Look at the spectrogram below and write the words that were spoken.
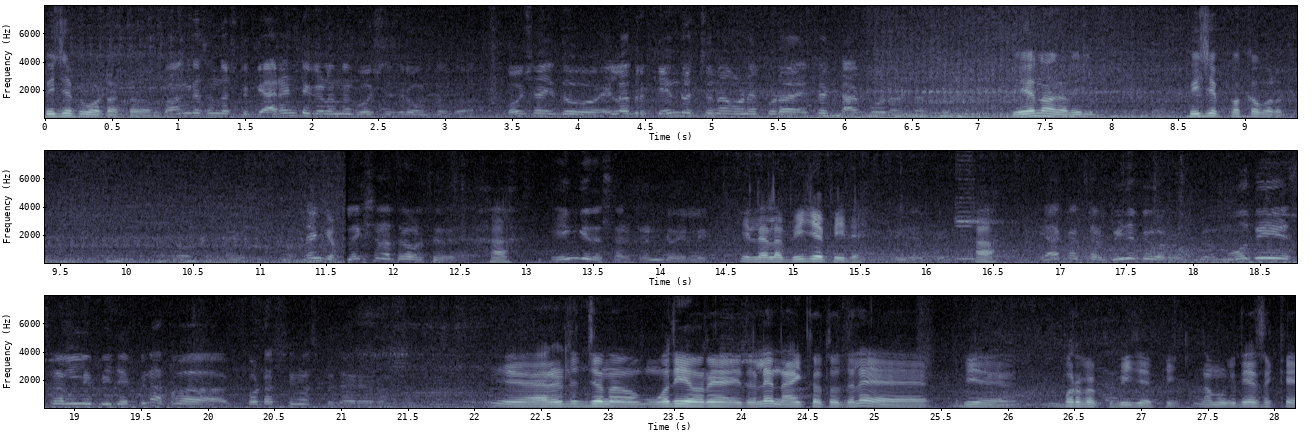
ಬಿ ಜೆ ಪಿ ಓಟ್ ಹಾಕೋದಂತ ಕಾಂಗ್ರೆಸ್ ಒಂದಷ್ಟು ಗ್ಯಾರಂಟಿಗಳನ್ನು ಘೋಷಿಸಿರುವಂಥದ್ದು. ಬಹುಶಃ ಇದು ಎಲ್ಲಾದರೂ ಕೇಂದ್ರ ಚುನಾವಣೆ ಕೂಡ ಎಫೆಕ್ಟ್ ಆಗ್ಬೋದು ಅಂತ ಅನ್ಸುತ್ತೆ. ಏನಾಗಲ್ಲ ಇಲ್ಲಿ ಬಿ ಜೆ ಪಿ ಪಕ್ಕ ಬರುತ್ತೆ. ಥ್ಯಾಂಕ್ ಯು ಎಲೆಕ್ಷನ್ ಹತ್ರ ಬರ್ತಿದೆ. ಹಾಂ. ಹೆಂಗಿದೆ ಸರ್ ಟ್ರೆಂಡ್ ಇಲ್ಲಿ? ಇಲ್ಲೆಲ್ಲ ಬಿ ಜೆ ಪಿ ಇದೆ. ಬಿಜೆಪಿ. ಹಾಂ. ಯಾಕೆ ಸರ್ ಬಿಜೆಪಿ ಬರಬೇಕು ಮೋದಿ ಹೆಸರಲ್ಲಿ ಬಿಜೆಪಿನ ಅಥವಾ ಕೋಟ ಶ್ರೀನಿವಾಸ್ ಪೂಜಾರಿ ಅವರು ಎರಡು ಜನ ಮೋದಿಯವರೇ ಇದರಲ್ಲೇ ನಾಯಕತ್ವದಲ್ಲೇ ಬಿ ಬರಬೇಕು ಬಿ ಜೆ ಪಿ ನಮಗೆ ದೇಶಕ್ಕೆ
